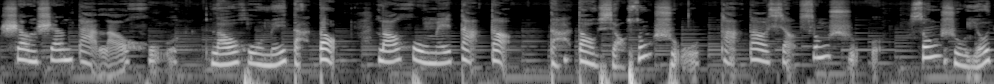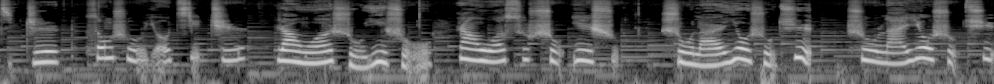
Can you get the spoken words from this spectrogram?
上山打老虎，老虎没打到，老虎没打到，打到小松鼠，打到小松鼠，松鼠有几只？松鼠有几只？让我数一数，让我数数一数，数来又数去，数来又数去，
